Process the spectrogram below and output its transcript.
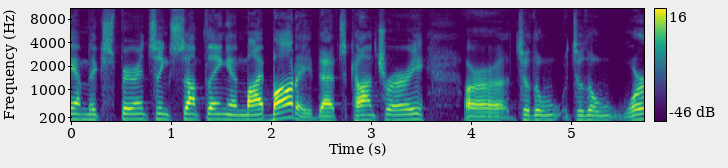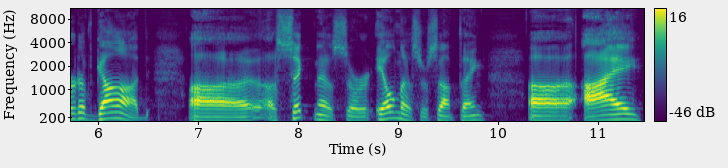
am experiencing something in my body that's contrary or to the to the Word of God, uh, a sickness or illness or something, uh, I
